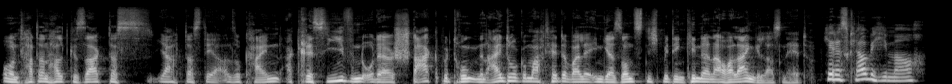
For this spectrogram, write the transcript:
Und hat dann halt gesagt, dass, ja, dass der also keinen aggressiven oder stark betrunkenen Eindruck gemacht hätte, weil er ihn ja sonst nicht mit den Kindern auch allein gelassen hätte. Ja, das glaube ich ihm auch.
